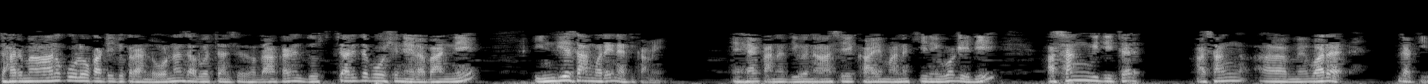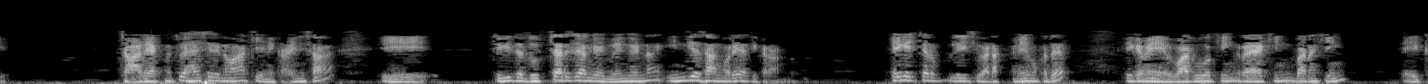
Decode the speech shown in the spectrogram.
ධර්මානුකූලව කටයුතු කරන්න ඕන නම් සර්වඥාන්සේ සඳහන් කරන්නේ දුස්චරිත පෝෂණය ලබන්නේ ඉන්දිය සංවරය නැතිකමෙන්. එහැ කන දිව නාසය කය මන කියන වගේදී අසංවිධිත අසං වර ගතිය. චාරයක් නැතුව හැසිරෙනවා කියන එකයි. නිසා ඒ ත්‍රිවිධ දුස්චරිතයෙන් වෙන වෙන නම් ඉන්දිය සංවරය ඇති කරන්න ඒක එච්චර ලේසි වැඩක් නෙවෙයි මොකද ඒක මේ වරුවකින් රැයකින් බණකින් ඒක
